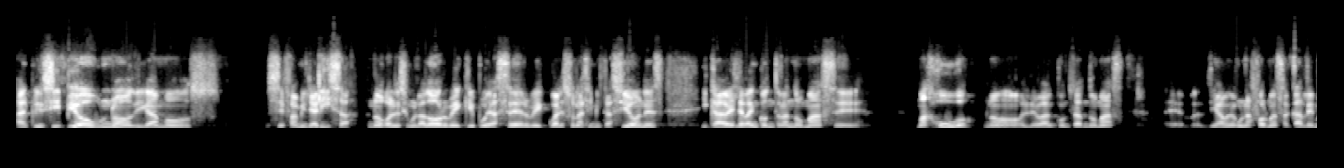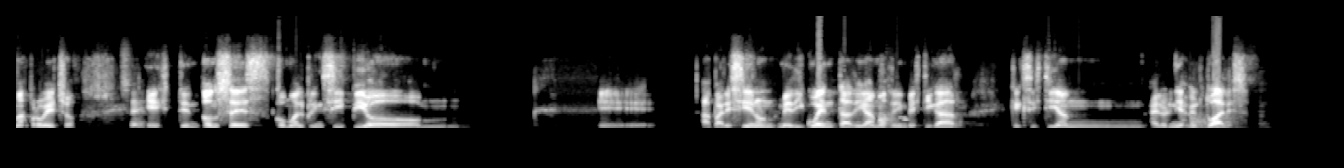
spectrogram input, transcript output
al principio uno, digamos, se familiariza ¿no? con el simulador, ve qué puede hacer, ve cuáles son las limitaciones y cada vez le va encontrando más, eh, más jugo, ¿no? le va encontrando más, eh, digamos, de alguna forma sacarle más provecho. Este, entonces, como al principio mm, eh, aparecieron, me di cuenta, digamos, de investigar que existían aerolíneas virtuales.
